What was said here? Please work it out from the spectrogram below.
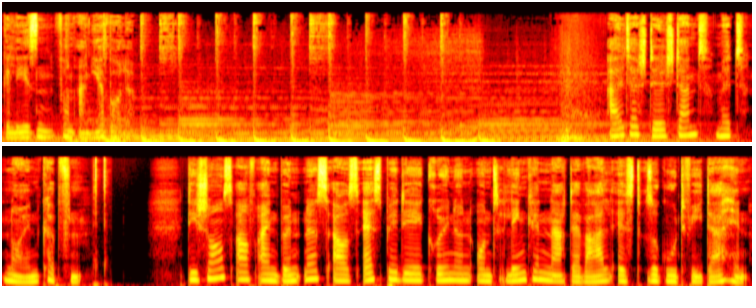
Gelesen von Anja Bolle. Alter Stillstand mit neuen Köpfen. Die Chance auf ein Bündnis aus SPD, Grünen und Linken nach der Wahl ist so gut wie dahin.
